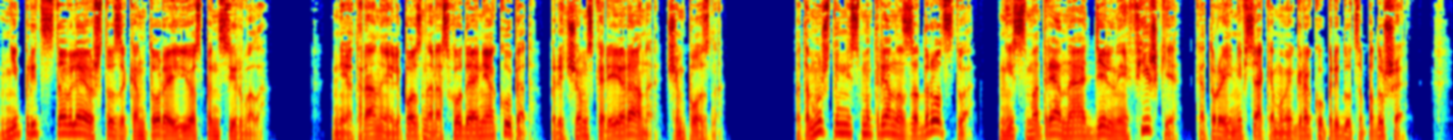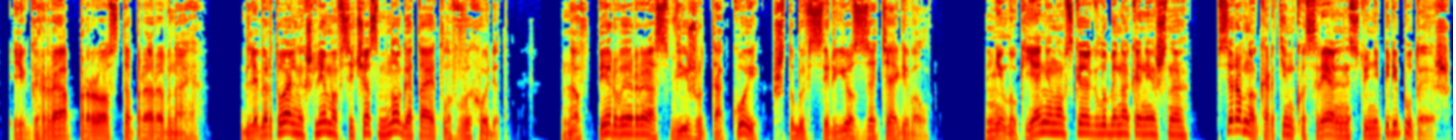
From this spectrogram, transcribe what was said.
Не представляю, что за контора ее спонсировала. Нет, рано или поздно расходы они окупят, причем скорее рано, чем поздно. Потому что, несмотря на задротство, несмотря на отдельные фишки, которые не всякому игроку придутся по душе, игра просто прорывная. Для виртуальных шлемов сейчас много тайтлов выходит, но в первый раз вижу такой, чтобы всерьез затягивал. Не лукьяниновская глубина, конечно, все равно картинку с реальностью не перепутаешь,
